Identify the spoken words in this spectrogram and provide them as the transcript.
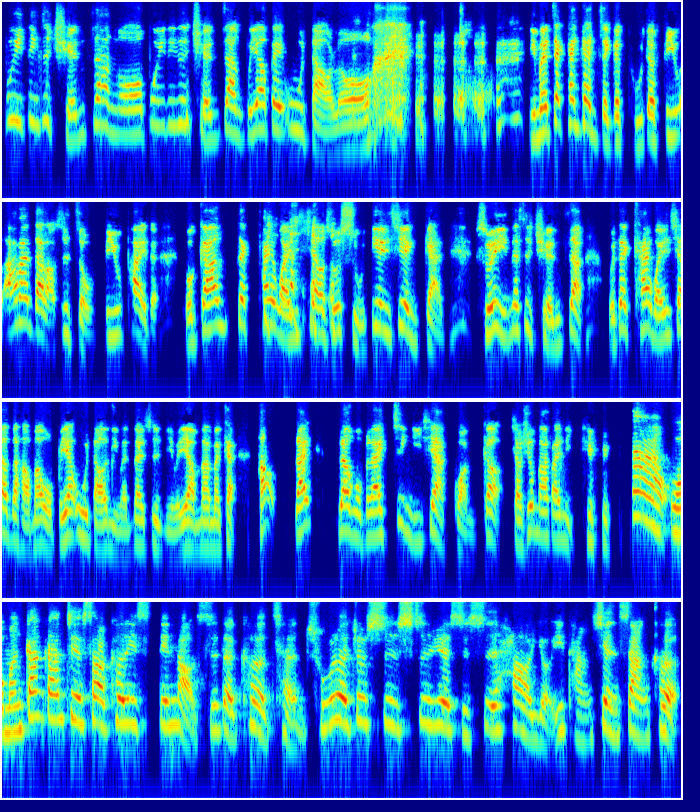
不一定是权杖哦，不一定是权杖，不要被误导喽。你们再看看整个图的 feel，阿曼达老师走 feel 派的。我刚刚在开玩笑说数电线杆，所以那是权杖。我在开玩笑的好吗？我不要误导你们，但是你们要慢慢看。好，来，让我们来进一下广告。小熊，麻烦你。那我们刚刚介绍克里斯汀老师的课程，除了就是四月十四号有一堂线上课，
